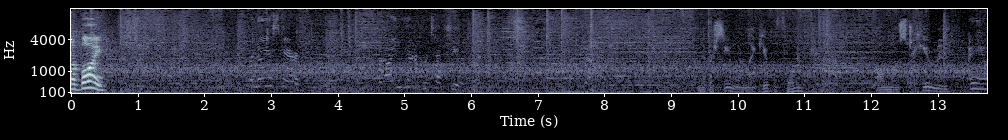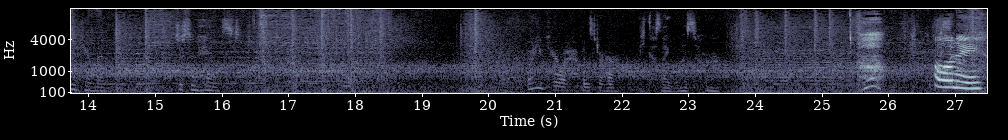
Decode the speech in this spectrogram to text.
To boy. you. Never seen one like you before. Almost human. I am human. Just enhanced. Why do you care what happens to her? Because I was her. Arnie.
